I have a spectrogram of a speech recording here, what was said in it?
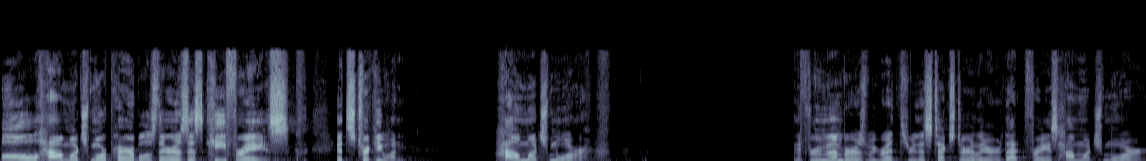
all how much more parables, there is this key phrase. It's tricky one. How much more? And if you remember, as we read through this text earlier, that phrase, how much more,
